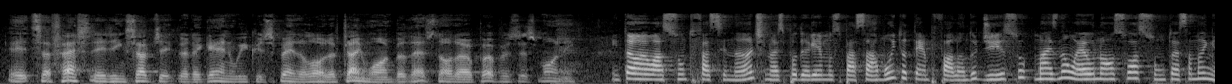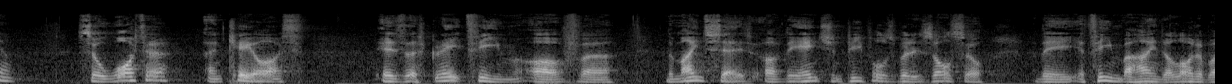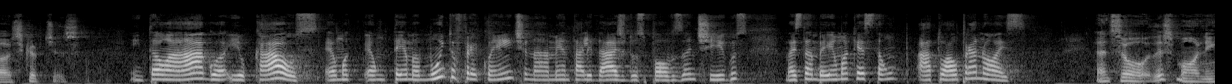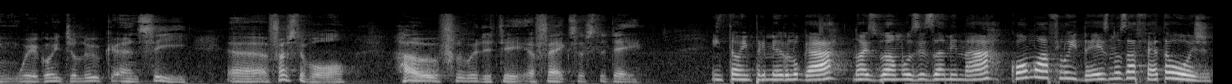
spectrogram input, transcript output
it's a fascinating subject that, again, we could spend a lot of time on, but that's not our purpose this morning. Então é um assunto fascinante, nós poderíamos passar muito tempo falando disso, mas não é o nosso assunto essa manhã. So, water and chaos is a great theme of uh, the mindset of the ancient peoples, but it's also the theme behind a lot of our scriptures. Então a água e o caos é, uma, é um tema muito frequente na mentalidade dos povos antigos, mas também é uma questão atual para nós. And so, this morning we're going to look and see, uh, first of all, how fluidity affects us today. Então, em primeiro lugar, nós vamos examinar como a fluidez nos afeta hoje.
